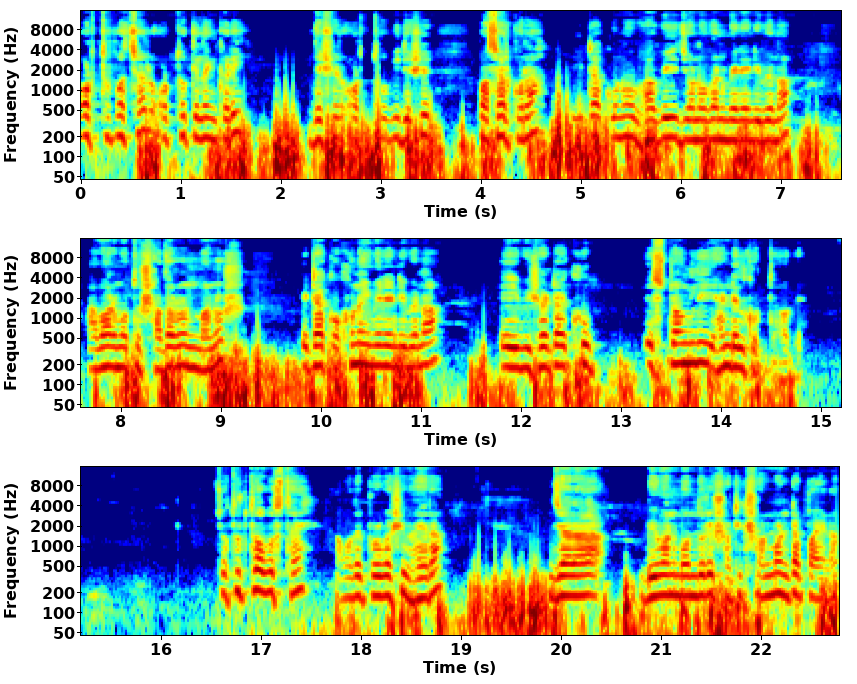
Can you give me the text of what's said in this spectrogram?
অর্থ পাচার, অর্থ কেলেঙ্কারি, দেশের অর্থ বিদেশে পাচার করা, এটা কোনোভাবেই জনগণ মেনে নেবে না। আমার মতো সাধারণ মানুষ এটা কখনোই মেনে নেবে না। এই বিষয়টা খুব স্ট্রংলি হ্যান্ডেল করতে হবে। চতুর্থ অবস্থায় আমাদের প্রবাসী ভাইয়েরা, যারা বিমানবন্দরে সঠিক সম্মানটা পায় না,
